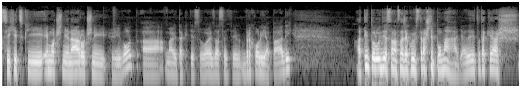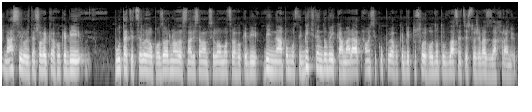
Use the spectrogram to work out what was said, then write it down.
psychicky, emočne náročný život a majú také tie svoje zase tie vrcholy a pády. A títo ľudia sa nám snažia ako strašne pomáhať. Ale je to také až násilu, že ten človek ako keby pútate celú jeho pozornosť a snaží sa vám silou mocou ako keby byť nápomocný, byť ten dobrý kamarát a oni si kúpujú ako keby tú svoju hodnotu vlastne cez to, že vás zachraňujú.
